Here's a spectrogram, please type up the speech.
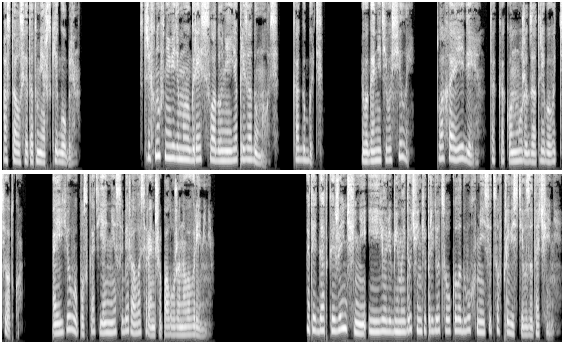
остался этот мерзкий гоблин. Стряхнув невидимую грязь с ладони, я призадумалась. Как быть? Выгонять его силой? Плохая идея, так как он может затребовать тетку, а ее выпускать я не собиралась раньше положенного времени. Этой гадкой женщине и ее любимой доченьке придется около двух месяцев провести в заточении.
